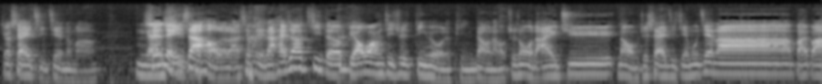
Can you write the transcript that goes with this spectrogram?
要下一集见了吗？先等一下好了啦，先等一下，还是要记得不要忘记去订阅我的频道，然后追踪我的 IG。那我们就下一集节目见啦，拜拜。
